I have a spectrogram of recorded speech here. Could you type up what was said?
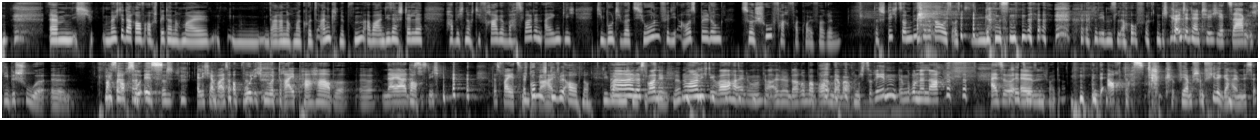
ähm, ich möchte darauf auch später nochmal, mm, daran nochmal kurz anknüpfen, aber an dieser Stelle habe ich noch die Frage, was war denn eigentlich die Motivation für die Ausbildung zur Schuhfachverkäuferin. Das sticht so ein bisschen raus aus diesem ganzen Lebenslauf. Ich könnte natürlich jetzt sagen, ich liebe Schuhe. Was auch so ist, ehrlicherweise, obwohl ich nur drei Paar habe. Äh, naja, das Ach. ist nicht. Das war jetzt nicht ja, Gummistiefel auch noch. Die waren ah, nicht das war, nicht, ne? war nicht die Wahrheit. Also darüber brauchen wir aber auch nicht zu reden, im Grunde nach. Also ähm, nicht weiter. auch das, danke. Wir haben schon viele Geheimnisse.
